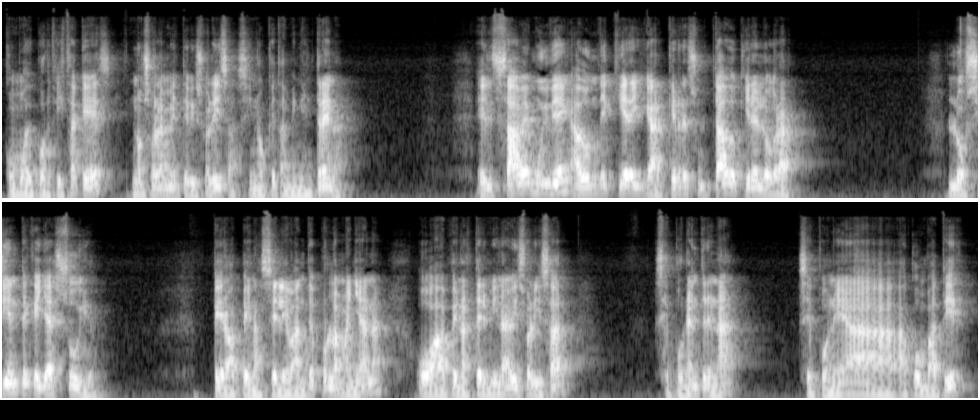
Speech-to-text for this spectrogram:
como deportista que es, no solamente visualiza, sino que también entrena. Él sabe muy bien a dónde quiere llegar, qué resultado quiere lograr. Lo siente que ya es suyo. Pero apenas se levante por la mañana, o apenas termina de visualizar, se pone a entrenar, se pone a, combatir.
